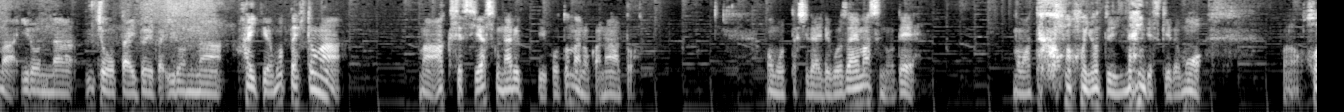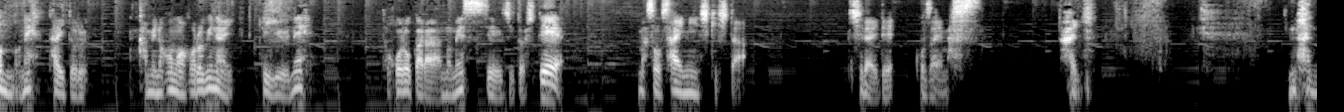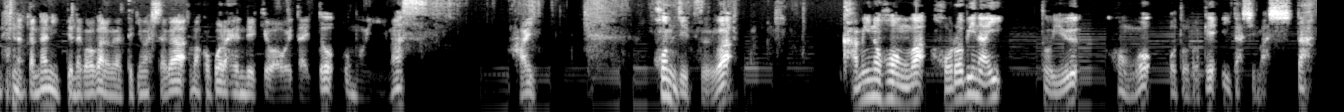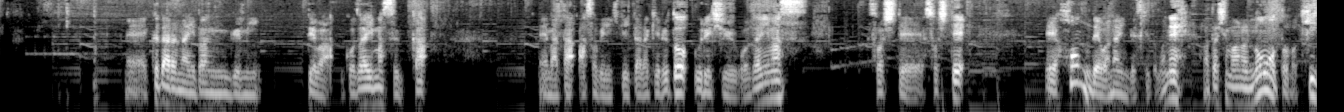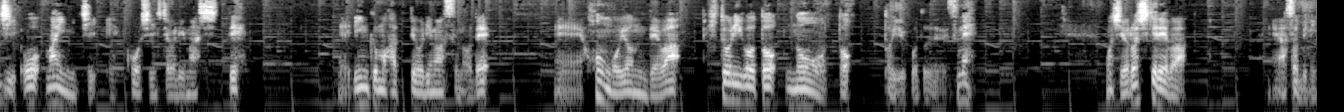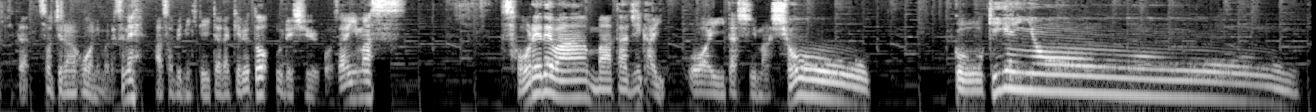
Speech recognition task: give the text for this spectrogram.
まあ、いろんな状態というか、いろんな背景を持った人が、まあ、アクセスしやすくなるっていうことなのかなと思った次第でございますので、まあ、全くこの本読んでいないんですけども、この本のね、タイトル、紙の本は滅びないっていうね、ところからのメッセージとして、まあそう再認識した次第でございます。はい。まあ、なんか何言ってんだかわからなくなってきましたが、まあここら辺で今日は終えたいと思います。はい。本日は、紙の本は滅びないという本をお届けいたしました。えー、くだらない番組ではございますが、えー、また遊びに来ていただけると嬉しゅうございます。そして、そして、えー、本ではないんですけどもね、私もあのノートの記事を毎日更新しておりまして、えリンクも貼っておりますので、え本を読んでは、独り言ノートということでですね、もしよろしければ、遊びに来てた、そちらの方にもですね、遊びに来ていただけると嬉しゅうございます。それではまた次回お会いいたしましょう。ごきげんよう。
